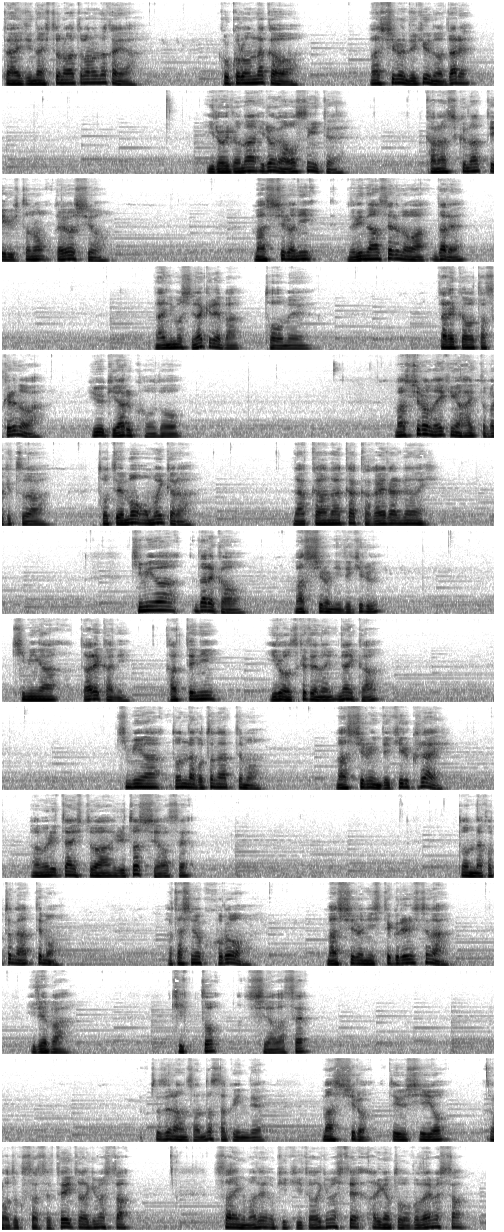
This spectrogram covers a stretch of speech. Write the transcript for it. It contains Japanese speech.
大事な人の頭の中や心の中を真っ白にできるのは誰？いろいろな色が多すぎて悲しくなっている人の画用紙を真っ白に塗り直せるのは誰？何もしなければ透明。誰かを助けるのは勇気ある行動。真っ白の液が入ったバケツはとても重いからなかなか抱えられない。君は誰かを真っ白にできる？君が誰かに勝手に色をつけていないか？君はどんなことがあっても真っ白にできるくらい守りたい人はいると幸せ。どんなことがあっても私の心を真っ白にしてくれる人がいればきっと幸せ。スズランさんの作品で真っ白という詩を朗読させていただきました。最後までお聴きいただきましてありがとうございました。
